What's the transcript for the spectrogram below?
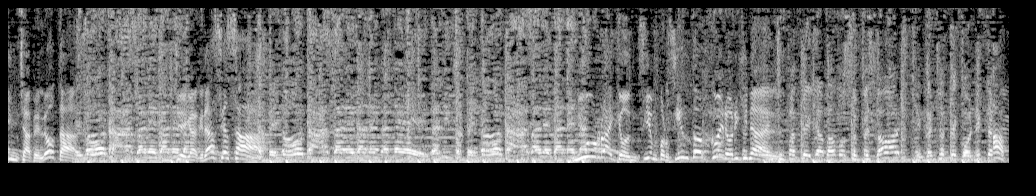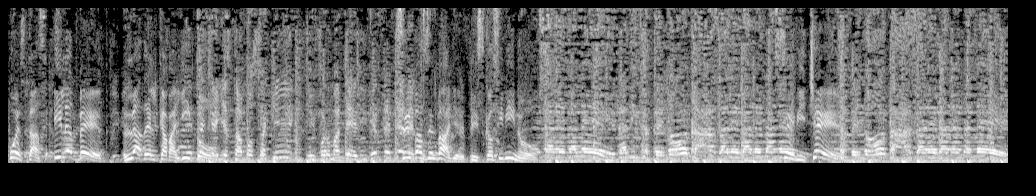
Hincha pelotas. Pelotas, dale, dale, Llega gracias a Pelotas, dale, dale, dale, dale hincha pelotas, dale, dale, New Raycon 100% cuero original. Ya vamos a empezar. Conéctate. Apuestas y la bet, la del caballito. Que ya estamos aquí. Infórmate, diviértete. Cepas del Valle, piscos y vinos. Dale, dale, dale hincha pelotas, dale, dale, dale. Ceviche. Pelotas, dale, dale, dale,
